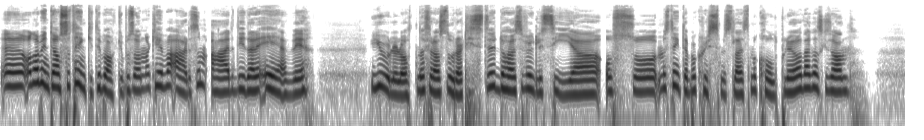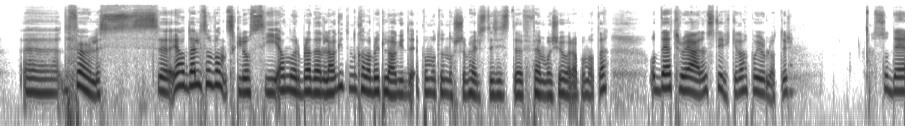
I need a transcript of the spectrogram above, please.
Uh, og da begynte jeg også å tenke tilbake på sånn OK, hva er det som er de der evige julelåtene fra store artister? Du har jo selvfølgelig Sia, og så Men så tenkte jeg på Christmas Lights med Coldplay òg. Det er ganske sånn Det føles Ja, det er litt sånn vanskelig å si ja, når ble den lagd? Den kan ha blitt lagd på en måte når som helst de siste 25 åra, på en måte. Og det tror jeg er en styrke, da, på julelåter. Så det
